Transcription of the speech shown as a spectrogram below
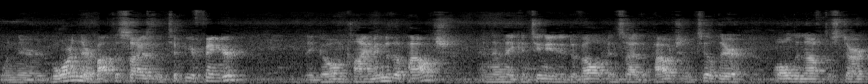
When they're born, they're about the size of the tip of your finger. They go and climb into the pouch, and then they continue to develop inside the pouch until they're old enough to start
